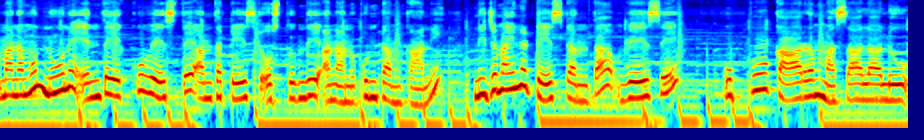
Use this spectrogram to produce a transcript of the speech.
మనము నూనె ఎంత ఎక్కువ వేస్తే అంత టేస్ట్ వస్తుంది అని అనుకుంటాం కానీ నిజమైన టేస్ట్ అంతా వేసే ఉప్పు కారం మసాలాలు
